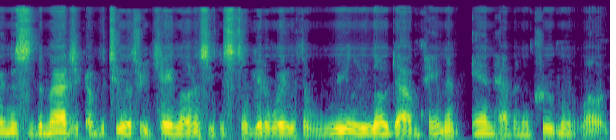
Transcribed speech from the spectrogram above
and this is the magic of the 203K loan is you can still get away with a really low down payment and have an improvement loan,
